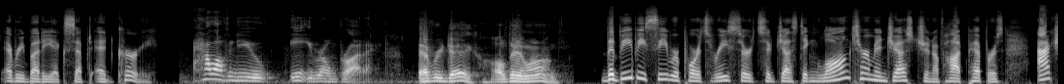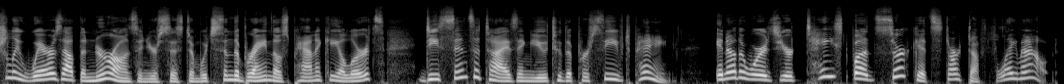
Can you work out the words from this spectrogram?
everybody except Ed Currie. How often do you eat your own product? Every day, all day long. The BBC reports research suggesting long term ingestion of hot peppers actually wears out the neurons in your system, which send the brain those panicky alerts, desensitizing you to the perceived pain. In other words, your taste bud circuits start to flame out.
